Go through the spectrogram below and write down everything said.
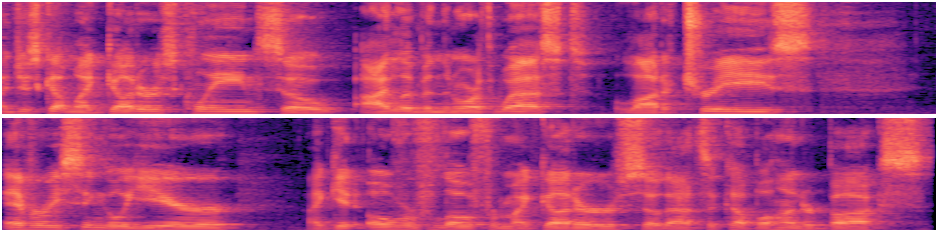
I just got my gutters cleaned. So I live in the Northwest, a lot of trees. Every single year, I get overflow from my gutters, so that's a couple hundred bucks.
